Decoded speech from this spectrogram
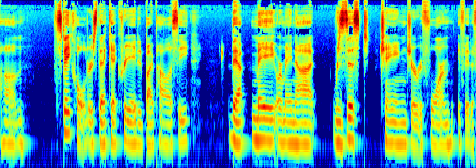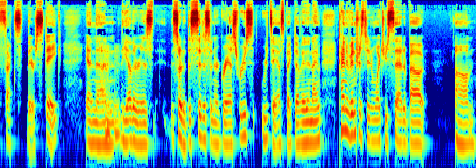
um, stakeholders that get created by policy that may or may not resist change or reform if it affects their stake. And then mm-hmm. the other is sort of the citizen or grassroots roots aspect of it. And I'm kind of interested in what you said about um,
